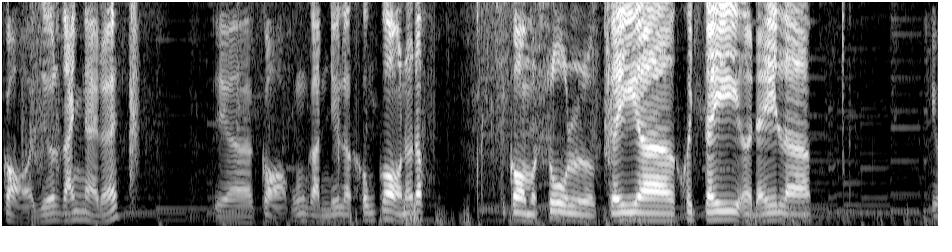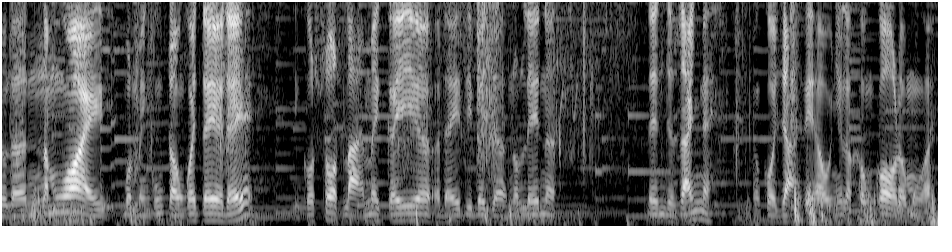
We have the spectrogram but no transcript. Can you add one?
cỏ giữa rãnh này đấy. Thì uh, cỏ cũng gần như là không có nữa đâu. Chỉ còn một số cây uh, khoai tây ở đây là kiểu là năm ngoái bọn mình cũng trồng khoai tây ở đấy. Thì có sót lại mấy cây ở đây thì bây giờ nó lên à, lên giờ rãnh này. Nó có dại thì hầu như là không có đâu mọi người.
